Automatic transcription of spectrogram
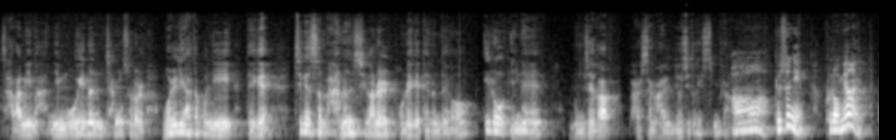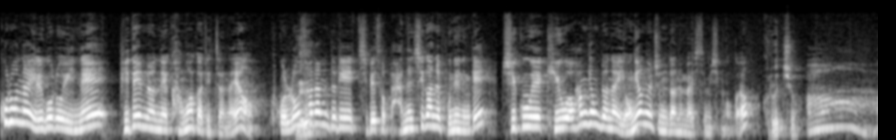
사람이 많이 모이는 장소를 멀리 하다 보니 대개 집에서 많은 시간을 보내게 되는데요. 이로 인해 문제가 발생할 여지도 있습니다. 아, 교수님. 그러면 코로나19로 인해 비대면의 강화가 됐잖아요. 그걸로 네. 사람들이 집에서 많은 시간을 보내는 게 지구의 기후와 환경 변화에 영향을 준다는 말씀이신 건가요? 그렇죠. 아,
